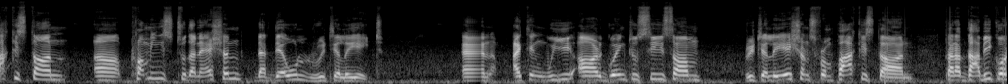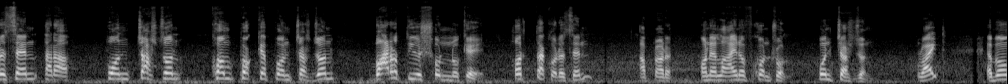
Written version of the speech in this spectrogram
Pakistan promise to the nation that they will retaliate and I think we are going to see some retaliations from Pakistan তারা দাবি করেছেন, তারা পঞ্চাশ জন, কমপক্ষে পঞ্চাশ জন ভারতীয় সৈন্যকে হত্যা করেছেন। আপনার on a line of control পঞ্চাশ জন রাইট এবং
